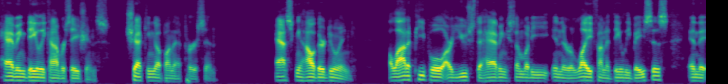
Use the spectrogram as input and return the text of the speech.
having daily conversations, checking up on that person, asking how they're doing. A lot of people are used to having somebody in their life on a daily basis and they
